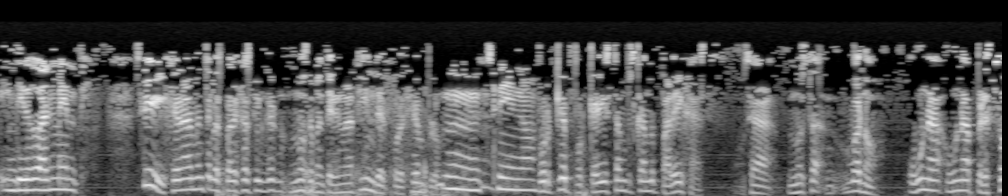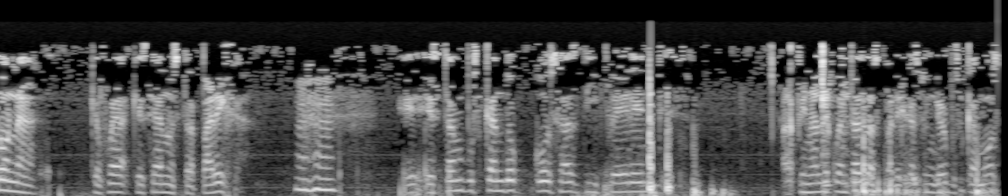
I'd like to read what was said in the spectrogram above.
individualmente. Sí, generalmente las parejas swinger no se meterían a Tinder, por ejemplo. Mm, sí, no. ¿Por qué? Porque ahí están buscando parejas. O sea, no está, bueno, una una persona que fue que sea nuestra pareja. Eh, están buscando cosas diferentes. Al final de cuentas, las parejas swinger buscamos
